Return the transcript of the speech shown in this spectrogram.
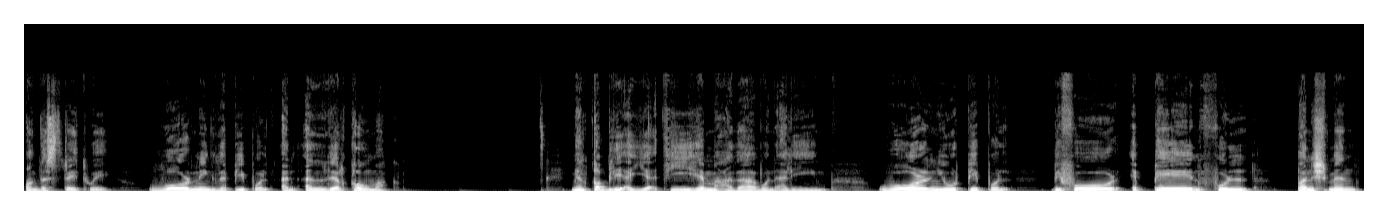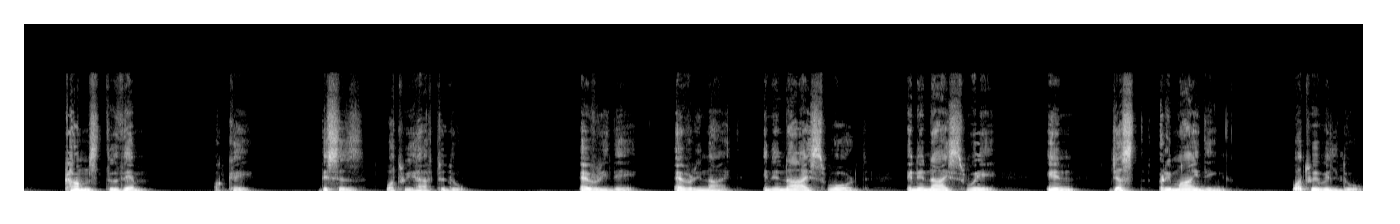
on the straight way, warning the people and أنذر قومك من قبل أن يأتيهم عذاب أليم. Warn your people before a painful punishment comes to them. Okay, this is what we have to do. Every day, every night, in a nice word, in a nice way, in just reminding what we will do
